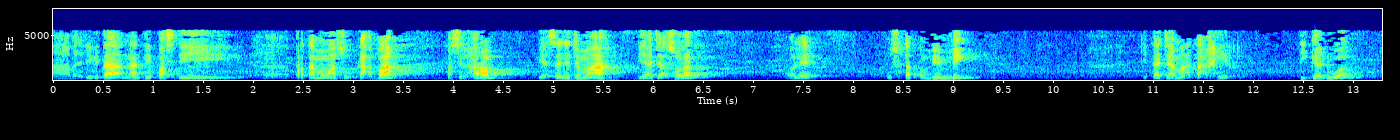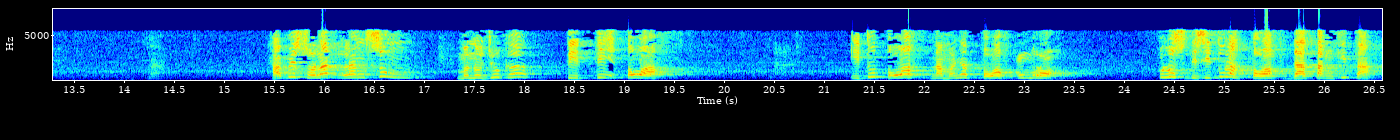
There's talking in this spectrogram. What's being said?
Nah, Jadi kita nanti pas di e, pertama masuk Ka'bah, Masjidil Haram, biasanya jemaah diajak sholat oleh ustadz pembimbing. Kita jamak takhir. Tiga dua. Nah, habis sholat langsung menuju ke titik toaf. Itu toaf namanya toaf umroh. Plus di situlah toaf datang kita.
